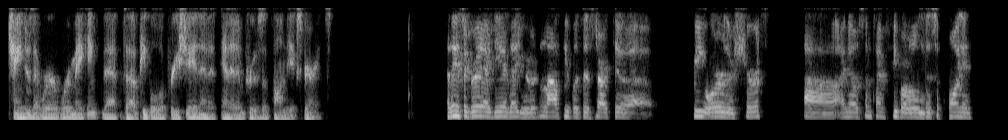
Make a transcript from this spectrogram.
changes that we're we're making that uh, people will appreciate and it and it improves upon the experience. I think it's a great idea that you allow people to start to uh, pre-order their shirts. Uh, I know sometimes people are a little disappointed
